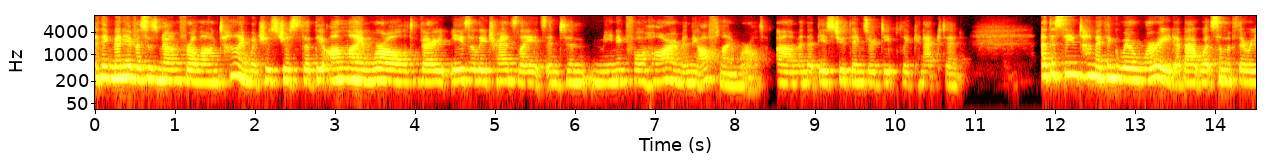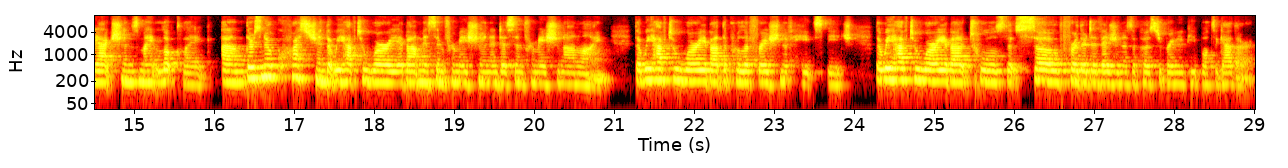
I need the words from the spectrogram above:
I think many of us has known for a long time, which is just that the online world very easily translates into meaningful harm in the offline world, um, and that these two things are deeply connected. At the same time, I think we're worried about what some of the reactions might look like. Um, there's no question that we have to worry about misinformation and disinformation online, that we have to worry about the proliferation of hate speech, that we have to worry about tools that sow further division as opposed to bringing people together.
